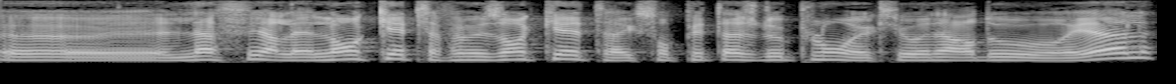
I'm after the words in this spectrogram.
euh, l'affaire, la- l'enquête, la fameuse enquête avec son pétage de plomb avec Leonardo au Real,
